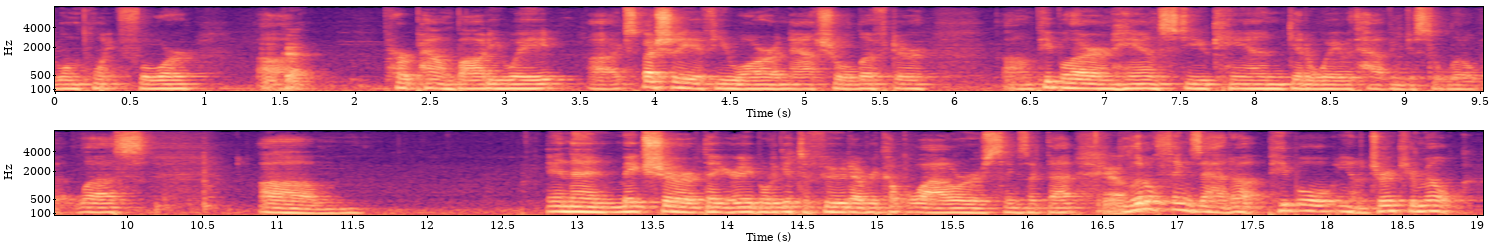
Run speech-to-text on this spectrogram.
1.4 uh, Okay. per pound body weight. Uh, especially if you are a natural lifter. Um, people that are enhanced, you can get away with having just a little bit less. Um, and then make sure that you're able to get to food every couple hours, things like that. Yeah. Little things add up. People, you know, drink your milk.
